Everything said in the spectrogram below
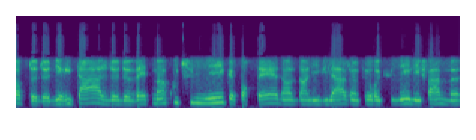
sorte de d'héritage de, de, vêtements coutumiers que portaient dans, dans les villages un peu reculés les femmes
